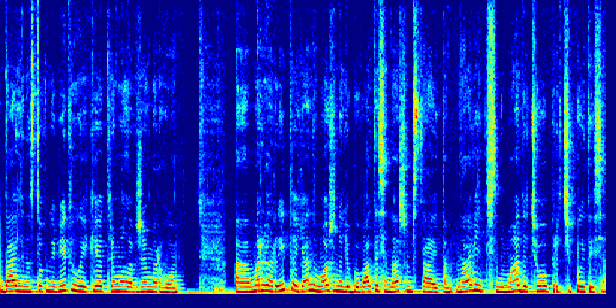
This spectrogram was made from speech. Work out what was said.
Далі наступний відгук, який отримала вже Марго. А, Маргарито, я не можу налюбуватися нашим сайтом, навіть нема до чого причепитися.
